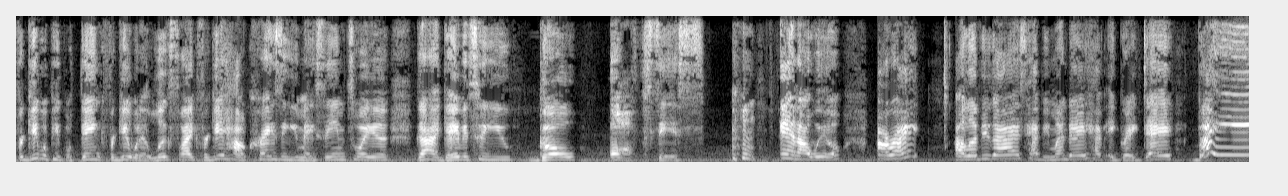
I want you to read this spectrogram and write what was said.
Forget what people think. Forget what it looks like. Forget how crazy you may seem, Toya. God gave it to you. Go off, sis. and I will. All right. I love you guys. Happy Monday. Have a great day. Bye.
